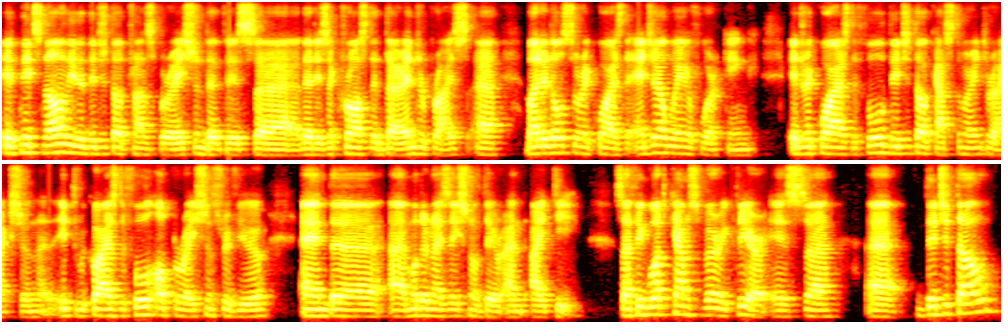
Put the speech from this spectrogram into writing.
It needs not only the digital transformation that is uh, that is across the entire enterprise, uh, but it also requires the agile way of working, it requires the full digital customer interaction. It requires the full operations review and the uh, modernization of their IT. So I think what comes very clear is uh, uh, digital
